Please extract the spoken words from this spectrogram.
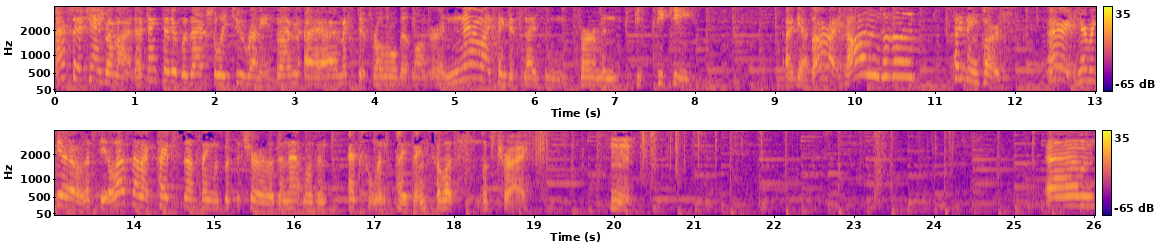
Actually, I changed my mind. I think that it was actually too runny, so I, I, I mixed it for a little bit longer, and now I think it's nice and firm and pe peaky, I guess. All right, on to the piping part. All right, here we go. Let's see. The last time I piped something was with the churros, and that wasn't excellent piping. So let's let's try. Hmm. Um,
